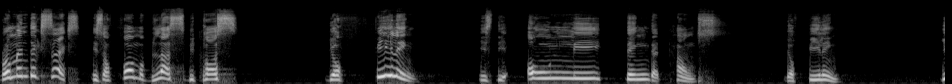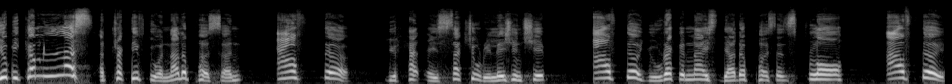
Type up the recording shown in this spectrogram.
Romantic sex is a form of lust because your feeling is the only thing that counts. Your feeling. You become less attractive to another person after you had a sexual relationship, after you recognize the other person's flaw, after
